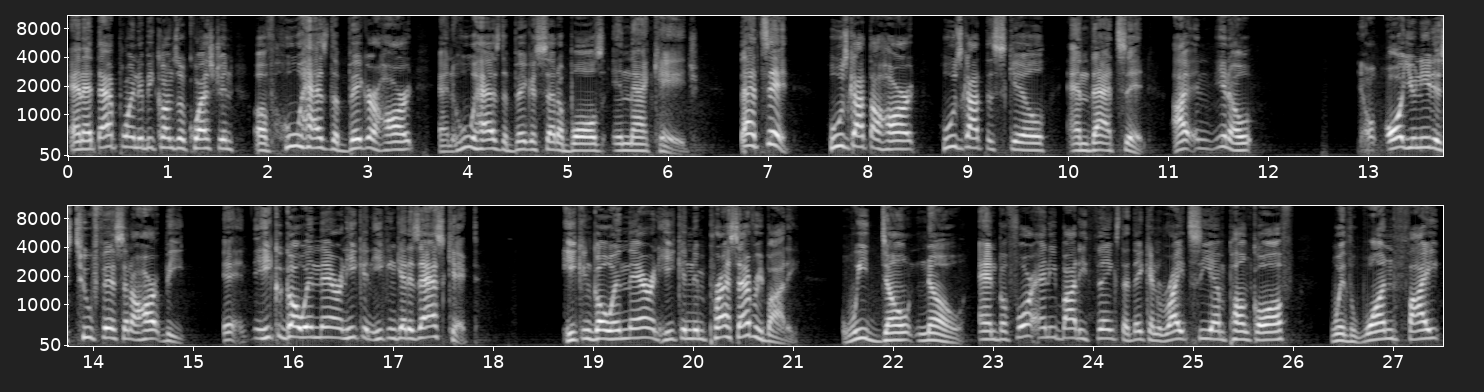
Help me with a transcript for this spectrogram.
And at that point, it becomes a question of who has the bigger heart and who has the biggest set of balls in that cage. That's it. Who's got the heart? Who's got the skill? And that's it. I, you know, all you need is two fists and a heartbeat. Eh, he could go in there and he can he can get his ass kicked. He can go in there and he can impress everybody. We don't know. And before anybody thinks that they can write CM Punk off with one fight,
